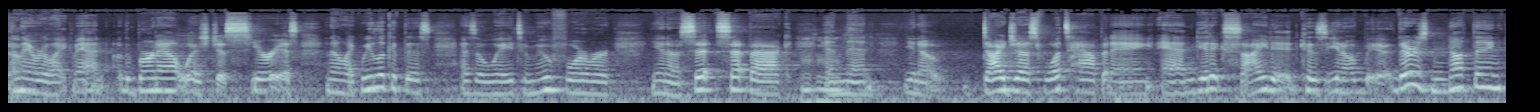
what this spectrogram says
and they were like, "Man, the burnout was just serious." And they're like, "We look at this as a way to move forward, you know, sit set back, Mm-hmm. and then you know." Digest what's happening and get excited because you know there's nothing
